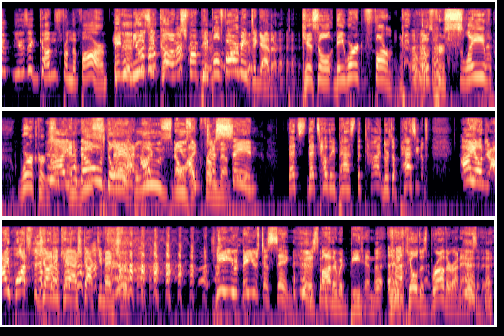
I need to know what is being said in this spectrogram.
music comes from the farm. It, music comes from people farming together. Kissel, they weren't farming; those were slave workers, I and know we stole that. blues I, no, music I'm from just them. saying. That's that's how they pass the time. There's a passing of. I under. I watched the Johnny Cash documentary. He they used to sing, and his father would beat him, and then he killed his brother on accident.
